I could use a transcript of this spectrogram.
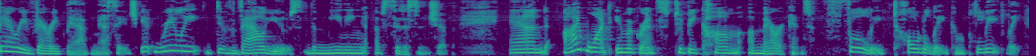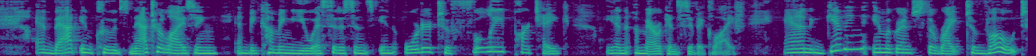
very, very bad message. It really devalues the meaning of citizenship. And I want immigrants to become Americans fully, totally, completely. And that includes naturalizing and becoming U.S. citizens in order to fully partake in American civic life. And giving immigrants the right to vote,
